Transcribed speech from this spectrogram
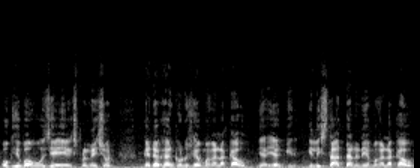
Og hibaw mo siya iyang explanation, kay daghan kuno siya mga lakaw, niya iyang gilista ang tanan niya mga lakaw.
